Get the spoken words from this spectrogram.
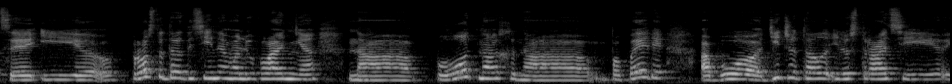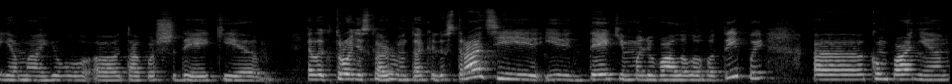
Це і е, просто традиційне малювання на полотнах, на папері, або діджитал ілюстрації. Я маю е, також деякі електронні, скажімо так, ілюстрації, і деякі малювала логотипи е, компаніям.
